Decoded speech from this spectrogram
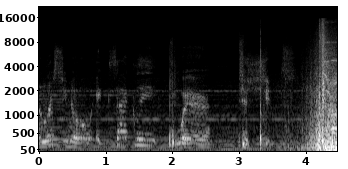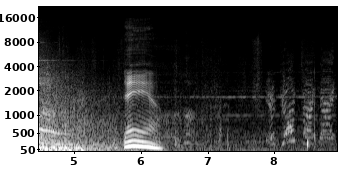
Unless you know exactly where to shoot. Oh. Damn. You're good, Dark Knight.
